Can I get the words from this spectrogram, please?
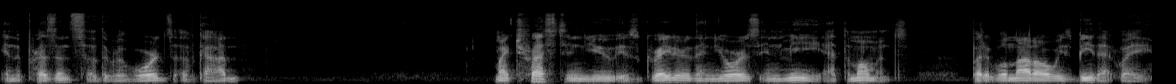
in the presence of the rewards of God? My trust in you is greater than yours in me at the moment, but it will not always be that way.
